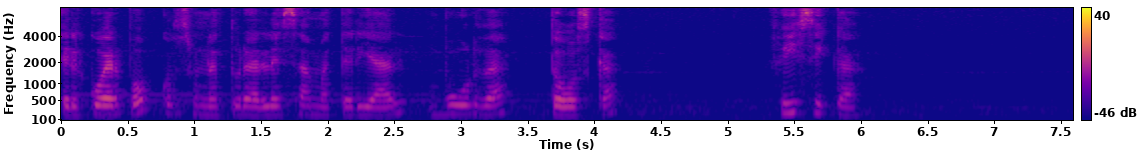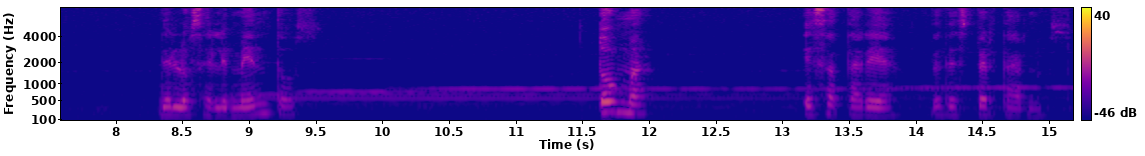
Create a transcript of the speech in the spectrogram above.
el cuerpo, con su naturaleza material, burda, tosca, física, de los elementos, toma esa tarea de despertarnos.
